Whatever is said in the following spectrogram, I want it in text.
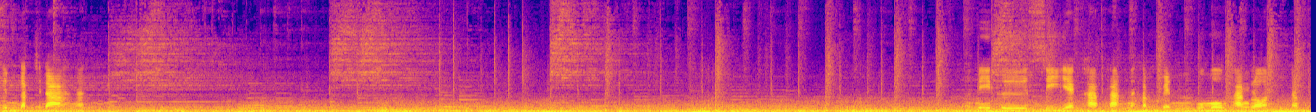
ขึ้นรัชดานะนนี่คือสี่แยกท่าพระนะครับ เป็นอุโมงค์ทางรอดนะครับ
